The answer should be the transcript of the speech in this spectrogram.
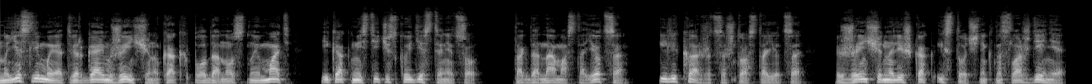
Но если мы отвергаем женщину как плодоносную мать и как мистическую девственницу, тогда нам остается, или кажется, что остается, женщина лишь как источник наслаждения,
